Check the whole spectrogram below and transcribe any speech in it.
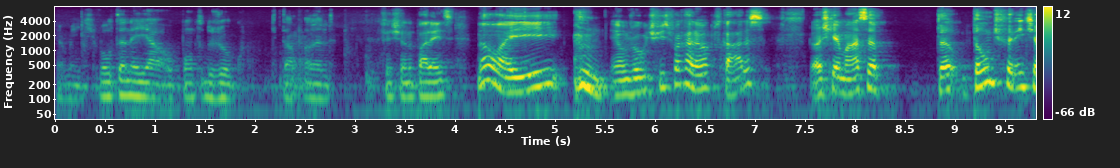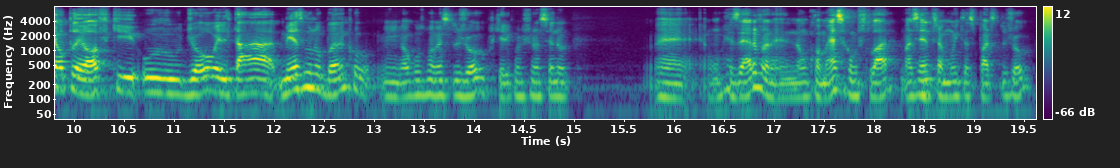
realmente. Voltando aí ao ponto do jogo que tava falando. Fechando parênteses. Não, aí é um jogo difícil pra caramba pros caras. Eu acho que é massa. Tão, tão diferente é o playoff que o Joe, ele tá mesmo no banco em alguns momentos do jogo, porque ele continua sendo é, um reserva, né? Não começa como titular, mas entra muitas partes do jogo.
